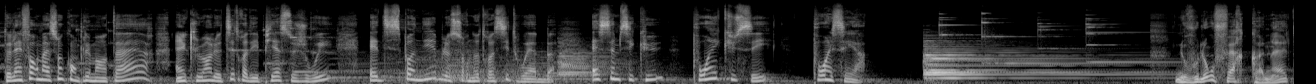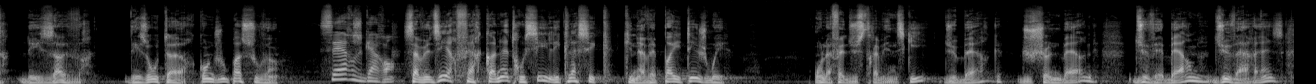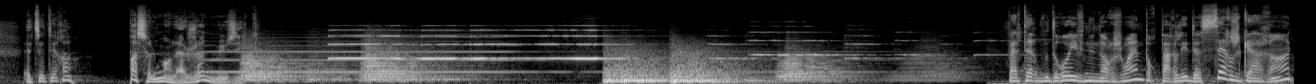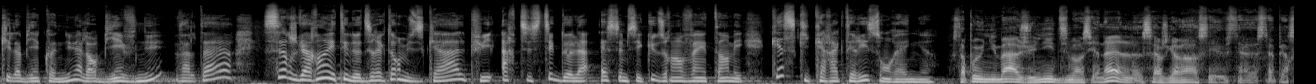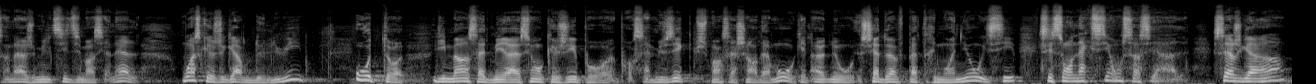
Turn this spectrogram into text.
De l'information complémentaire, incluant le titre des pièces jouées, est disponible sur notre site web smcq.qc.ca. Nous voulons faire connaître des œuvres, des auteurs qu'on ne joue pas souvent. Serge Garand. Ça veut dire faire connaître aussi les classiques qui n'avaient pas été joués. On a fait du Stravinsky, du Berg, du Schoenberg, du Webern, du Varese, etc. Pas seulement la jeune musique. Walter Boudreau est venu nous rejoindre pour parler de Serge Garand, qu'il a bien connu. Alors, bienvenue, Walter. Serge Garand était le directeur musical puis artistique de la SMCQ durant 20 ans. Mais qu'est-ce qui caractérise son règne? C'est pas une image unidimensionnelle. Serge Garand, c'est un, personnage multidimensionnel. Moi, ce que je garde de lui, outre l'immense admiration que j'ai pour, pour sa musique, je pense à Chant d'amour, qui est un de nos chefs-d'œuvre patrimoniaux ici, c'est son action sociale. Serge Garand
